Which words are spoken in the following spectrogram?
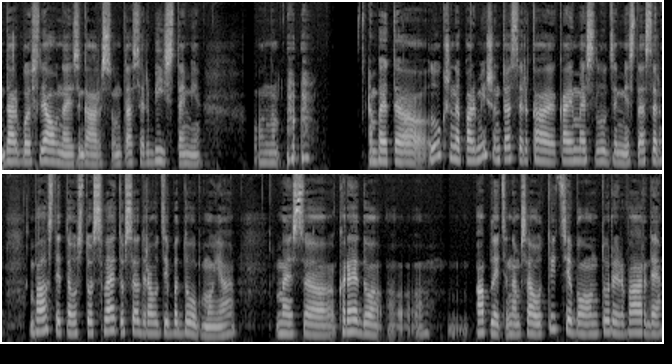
darbojas ļaunais gars, un tas ir bīstami. Un, Bet uh, lūkšana par mišanu, tas ir, kā, kā mēs lūdzamies, tas ir balstīta uz to svētu sadraudzība dogmu, jā. Mēs uh, kredo uh, apliecinām savu ticību, un tur ir vārdi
